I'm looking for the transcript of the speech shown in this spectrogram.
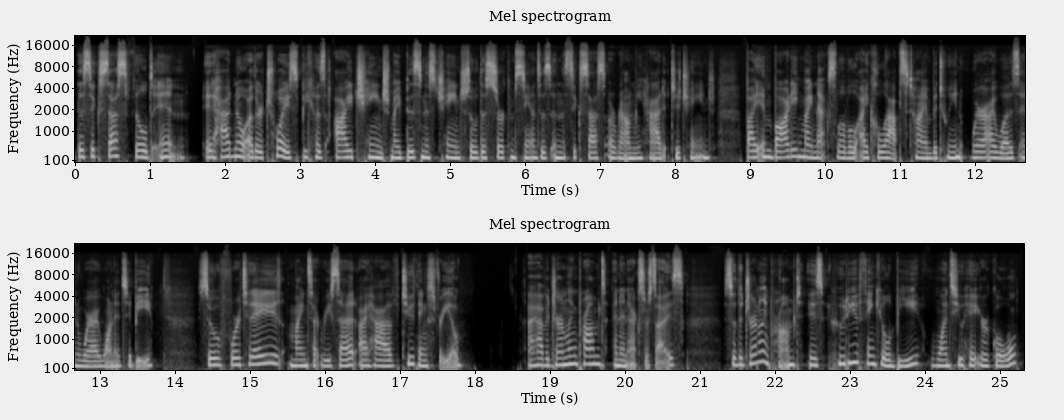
the success filled in it had no other choice because I changed, my business changed. So the circumstances and the success around me had to change. By embodying my next level, I collapsed time between where I was and where I wanted to be. So for today's mindset reset, I have two things for you I have a journaling prompt and an exercise. So the journaling prompt is Who do you think you'll be once you hit your goal?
